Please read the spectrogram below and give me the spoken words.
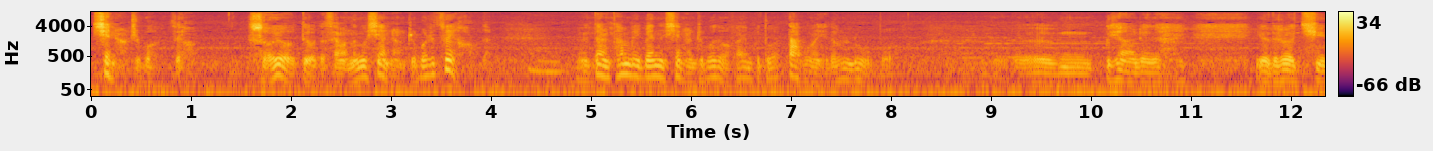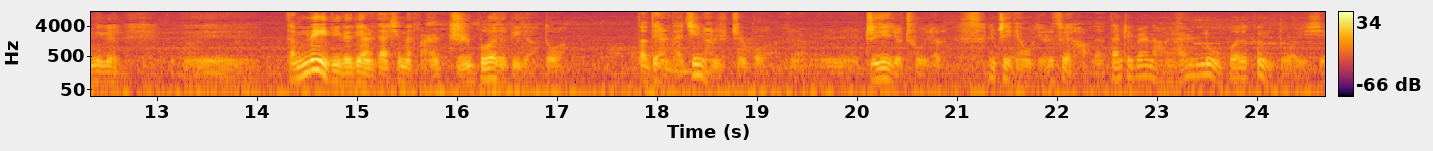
现场直播最好，所有对我的采访能够现场直播是最好的。嗯，但是他们这边的现场直播的我发现不多，大部分也都是录播。呃，不像这个，有的时候去那个，呃，咱们内地的电视台现在反而直播的比较多，到电视台经常是直播，直接就出去了。这点我觉得是最好的，但这边呢好像还是录播的更多一些。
